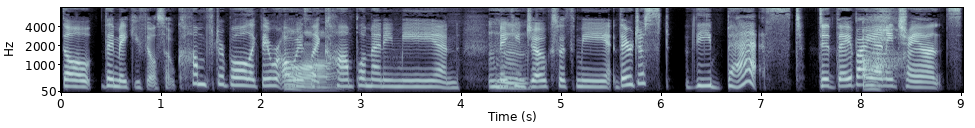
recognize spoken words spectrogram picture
they'll they make you feel so comfortable. Like they were always like complimenting me and Mhm. making jokes with me. They're just the best. Did they by any chance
